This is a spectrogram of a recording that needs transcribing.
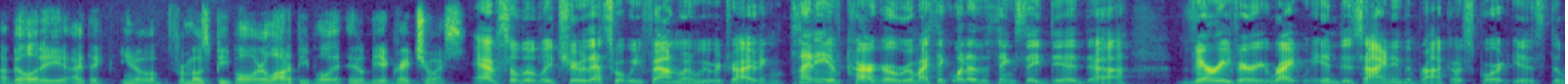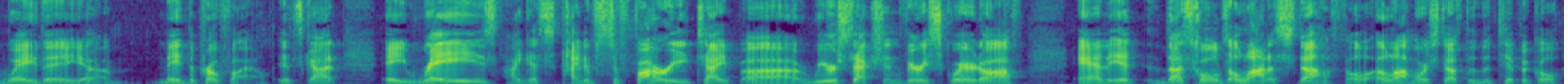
ability, I think, you know, for most people or a lot of people, it, will be a great choice. Absolutely true. That's what we found when we were driving. Plenty of cargo room. I think one of the things they did uh, very, very right in designing the Bronco Sport is the way they uh, made the profile. It's got a raised, I guess, kind of safari type uh, rear section, very squared off and it thus holds a lot of stuff, a, lot more stuff than the typical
